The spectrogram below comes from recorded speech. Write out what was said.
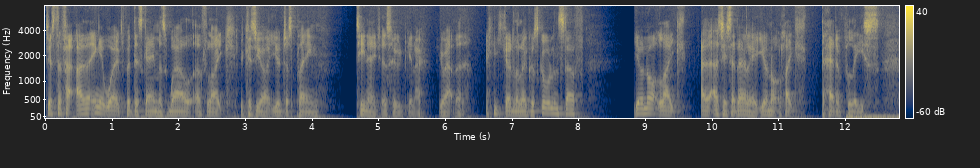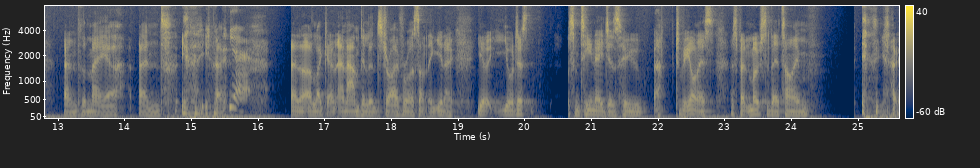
just the fact I think it works with this game as well of like because you're you're just playing teenagers who you know you're at the you go to the local school and stuff. You're not like as you said earlier, you're not like the head of police and the mayor and you know Yeah. and, uh, like an, an ambulance driver or something. You know, you're you're just some teenagers who, uh, to be honest, have spent most of their time, you know,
